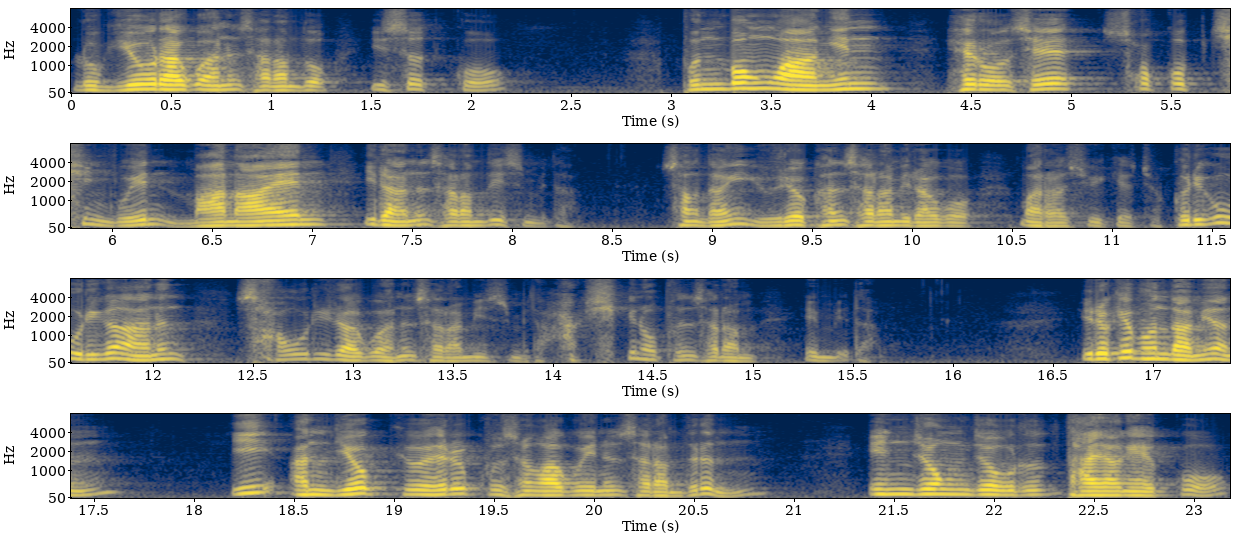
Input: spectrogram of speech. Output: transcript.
루기오라고 하는 사람도 있었고 분봉 왕인 헤롯의 소꿉친구인 마나엔이라는 사람도 있습니다. 상당히 유력한 사람이라고 말할 수 있겠죠. 그리고 우리가 아는 사울이라고 하는 사람이 있습니다. 학식이 높은 사람입니다. 이렇게 본다면 이 안디옥 교회를 구성하고 있는 사람들은 인종적으로도 다양했고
